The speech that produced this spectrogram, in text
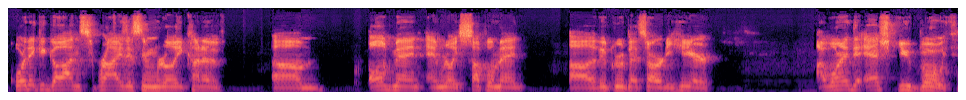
or they could go out and surprise us and really kind of um, augment and really supplement uh, the group that's already here. I wanted to ask you both.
